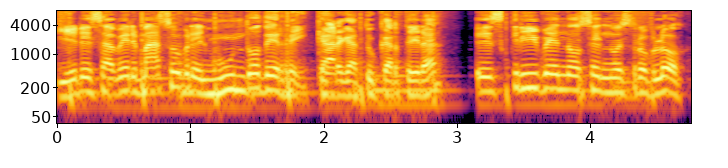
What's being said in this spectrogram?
¿Quieres saber más sobre el mundo de Recarga tu cartera? Escríbenos en nuestro blog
